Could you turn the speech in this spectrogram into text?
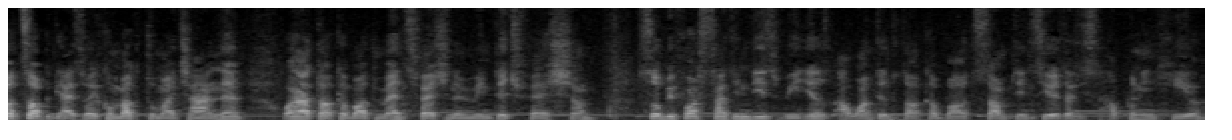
What's up guys, welcome back to my channel where I talk about men's fashion and vintage fashion. So before starting these videos, I wanted to talk about something serious that is happening here.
